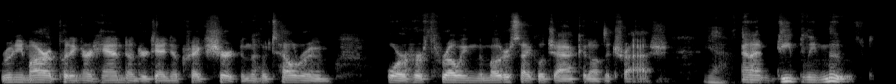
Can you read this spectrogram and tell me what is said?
Rooney Mara putting her hand under Daniel Craig's shirt in the hotel room or her throwing the motorcycle jacket on the trash. yeah. And I'm deeply moved.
